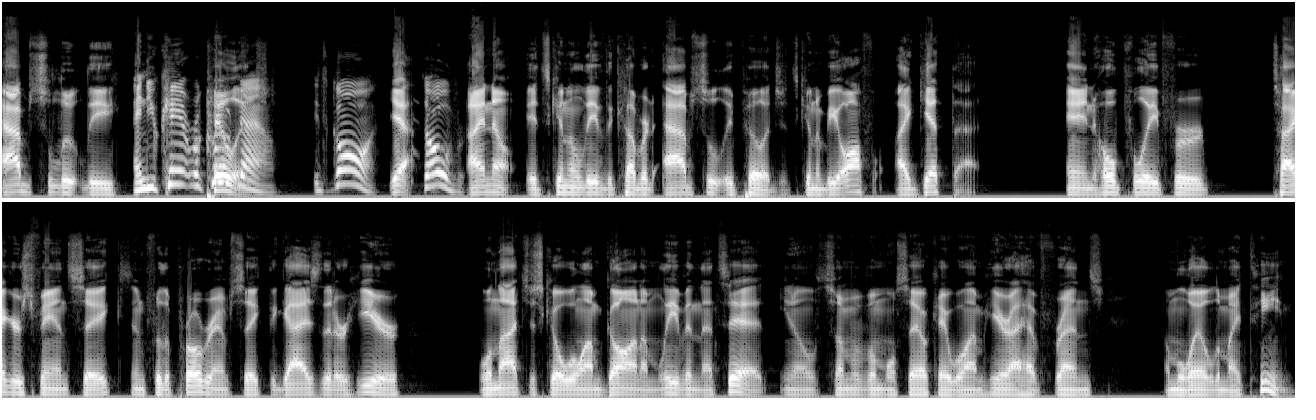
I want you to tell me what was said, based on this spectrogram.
absolutely And you can't recruit Pillaged. now. It's gone. Yeah. It's over. I know. It's going to leave the cupboard absolutely pillaged. It's going to be awful. I get that. And hopefully for Tigers fans' sakes and for the program's sake, the guys that are here will not just go, well, I'm gone, I'm leaving, that's it. You know, some of them will say, okay, well, I'm here, I have friends, I'm loyal to my team.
